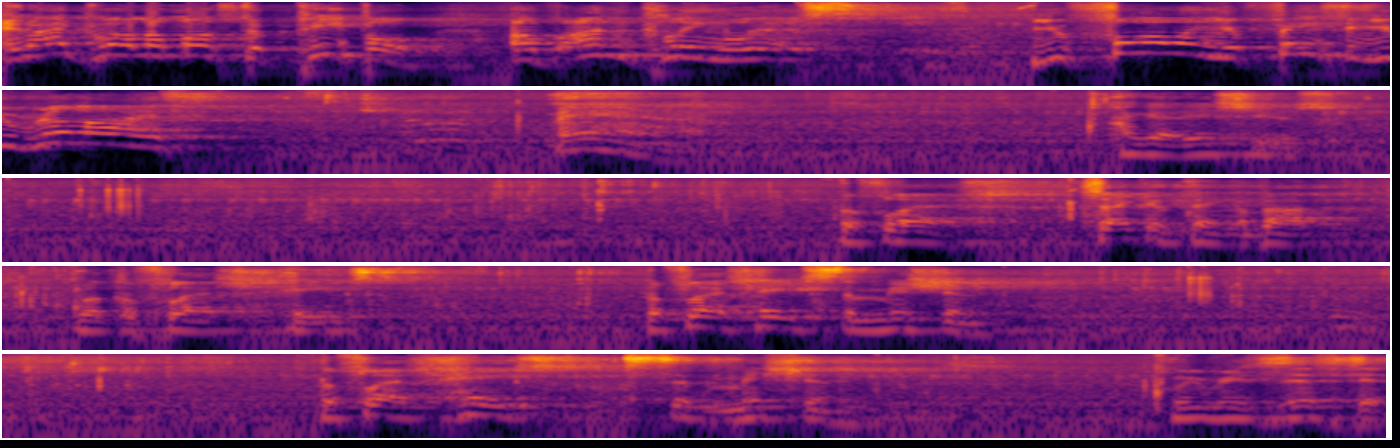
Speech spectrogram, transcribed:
and I dwell amongst a people of unclean lips. You fall on your face and you realize Man, I got issues. The flesh. Second thing about what the flesh hates the flesh hates submission. The flesh hates submission. We resist it.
